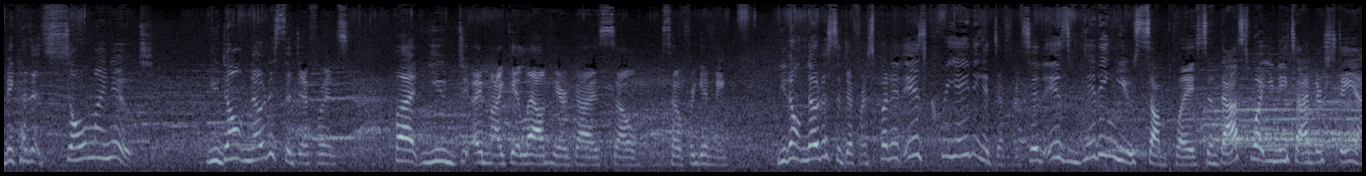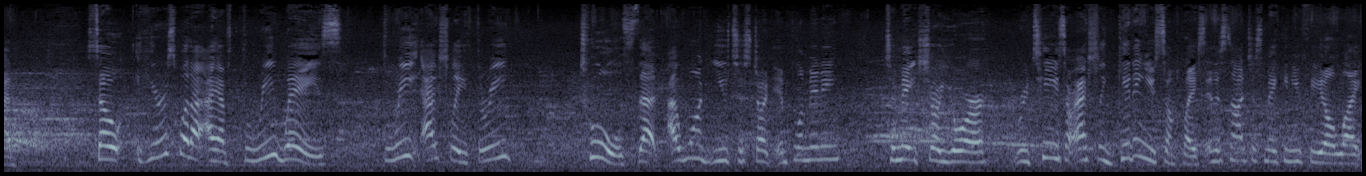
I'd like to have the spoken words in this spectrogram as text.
because it's so minute. You don't notice the difference, but you do, it might get loud here, guys. So so forgive me you don't notice the difference, but it is creating a difference. It is getting you someplace, and that's what you need to understand. So here's what I, I have three ways, three actually three tools that I want you to start implementing to make sure your routines are actually getting you someplace and it's not just making you feel like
